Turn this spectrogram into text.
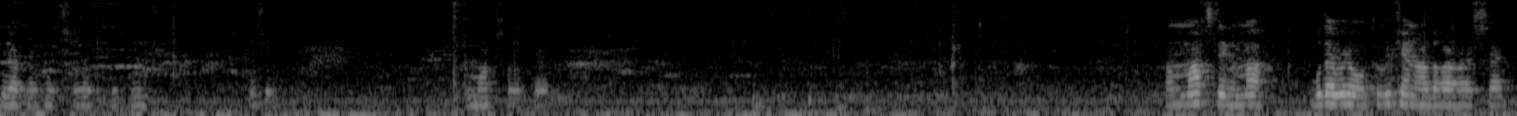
Bir dakika arkadaşlar bu kötüymüş. Neyse. Max olarak evet. Ama Max dedim ha. Bu da böyle otururken aldık arkadaşlar.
